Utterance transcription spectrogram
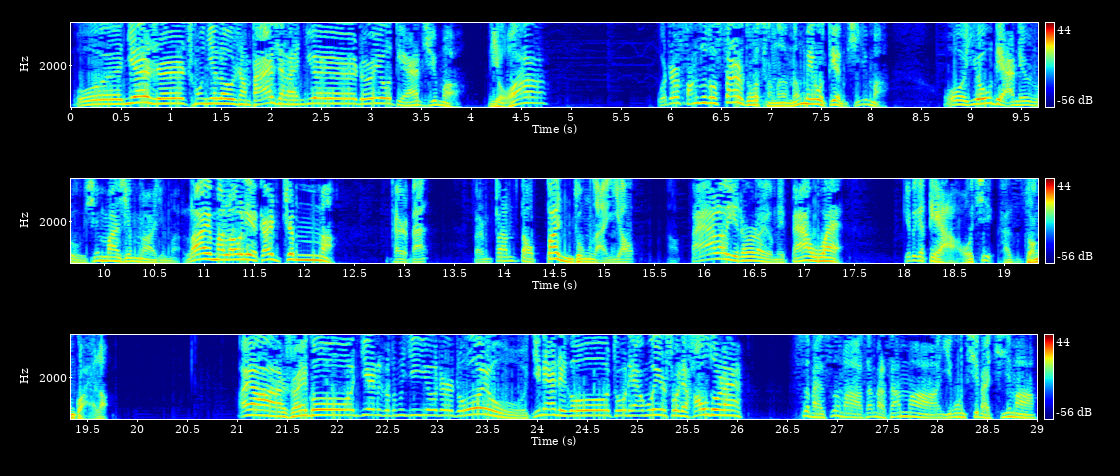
哦，你是从你楼上搬下来，你这儿有电梯吗？有啊，我这房子都三十多层了，能没有电梯吗？哦，有电的入，行嘛，行嘛，行嘛，来嘛，老李，开始整嘛，开始搬。反正搬到半中拦腰啊，搬了一点了又没搬完，给那个吊起，开始装怪了。哎呀，帅哥，你这个东西有点多哟。今天这个昨天我也说的好多呢，四百四嘛，三百三嘛，一共七百七嘛，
